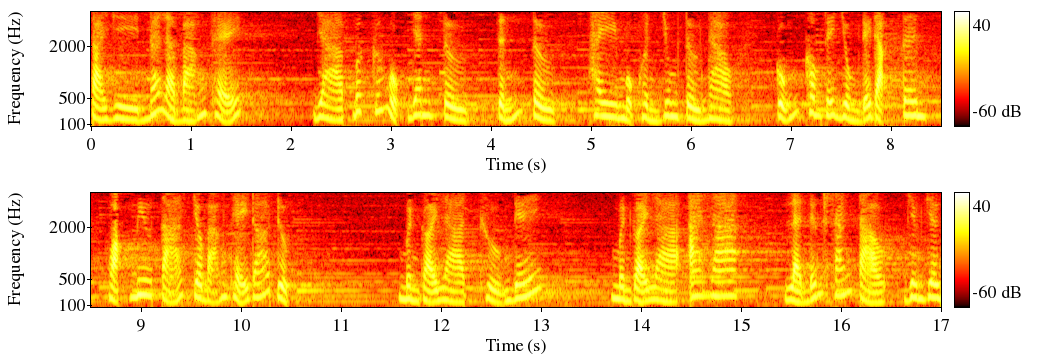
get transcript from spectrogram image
Tại vì nó là bản thể, và bất cứ một danh từ, tỉnh từ hay một hình dung từ nào cũng không thể dùng để đặt tên hoặc miêu tả cho bản thể đó được. Mình gọi là Thượng Đế mình gọi là a la là đấng sáng tạo, vân vân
